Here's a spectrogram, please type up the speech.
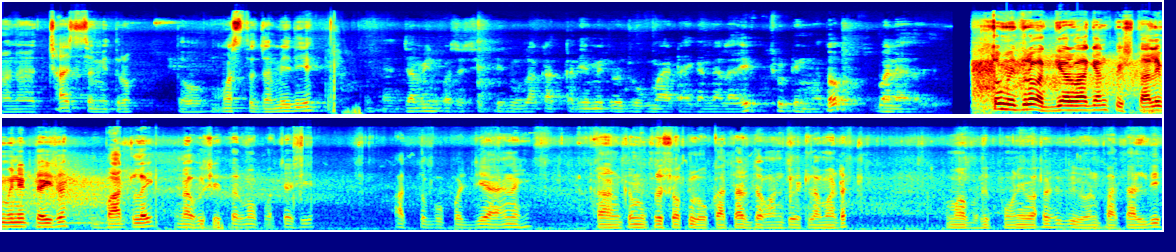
અને છાશ છે મિત્રો. તો મસ્ત જમી લઈએ. જમીન પછી સીધી જ મુલાકાત કરીએ મિત્રો જોગમાં ટાઈગરના લાઈવ શૂટિંગમાં. તો બન્યા તો મિત્રો, અગિયાર વાગ્યાને પિસ્તાલીસ મિનિટ થઈ છે. ભાત લઈ નવું ખેતરમાં પહોંચ્યા છીએ. આજ તો બહુ પજ્યા આવ્યા નહીં. કારણ કે મિત્રો, શોખ લોકાચાર જવાનું હતું એટલા માટે. માં ભાઈ પોણી વાળો છે જીવન પાતાલ દી.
